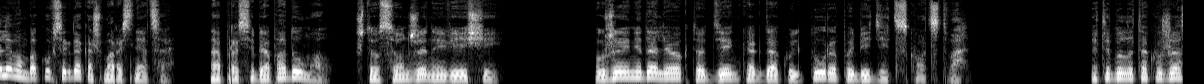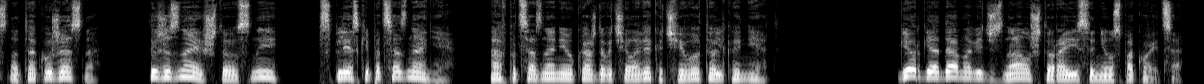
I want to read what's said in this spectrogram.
левом боку всегда кошмары снятся. А про себя подумал, что сон жены вещий. Уже недалек тот день, когда культура победит скотство. Это было так ужасно, так ужасно. Ты же знаешь, что сны — всплески подсознания. а в подсознании у каждого человека чего только нет. Георгий Адамович знал, что Раиса не успокоится.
